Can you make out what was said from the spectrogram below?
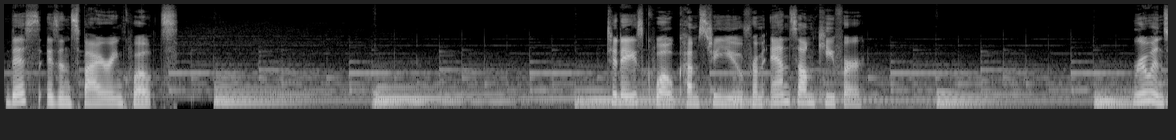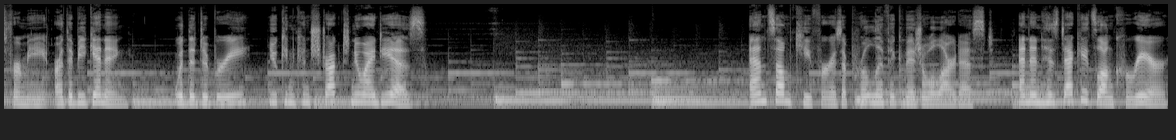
This is Inspiring Quotes. Today's quote comes to you from Anselm Kiefer. Ruins for me are the beginning. With the debris, you can construct new ideas. Anselm Kiefer is a prolific visual artist, and in his decades long career,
